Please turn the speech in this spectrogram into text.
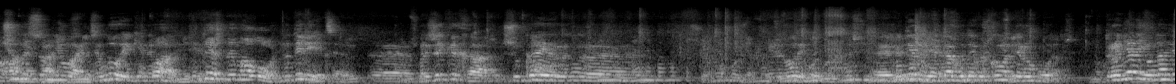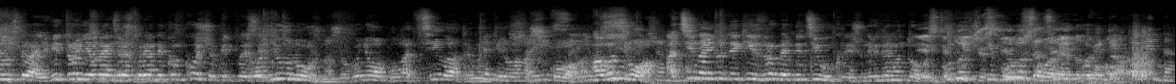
А чому ви сумніваєтеся? Логіки Погано. немає. Ну де ж нема логіки? Ну дивіться, е, при ЖКХ шукає е, е, людину, яка буде виконувати роботу. Троня і вона не устраює. Він троні є розпорядником коштів підписує. Троню нужно, щоб у нього була ціла отремонтована школа. А от Все. а ці знайдуть, які зроблять не цілу кришу, не відремонтовану. Будуть, і будуть за це відповідати. Відповідати.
